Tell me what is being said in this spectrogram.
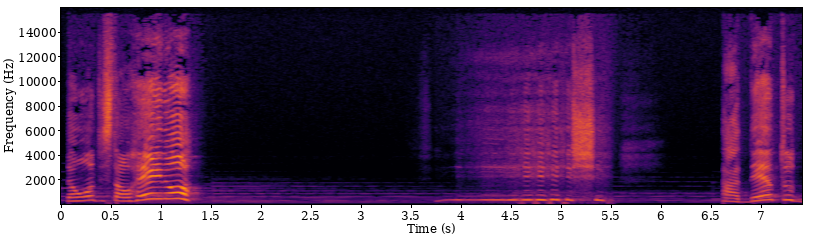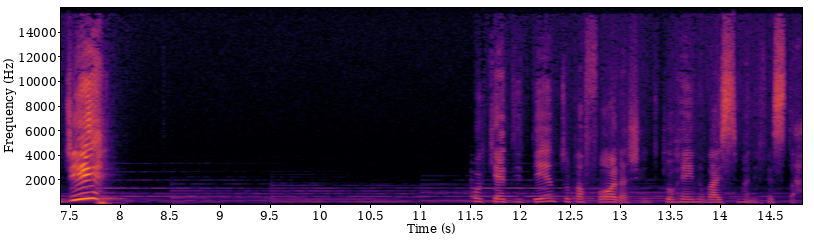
Então, onde está o reino? Está dentro de. Porque é de dentro para fora, gente, que o reino vai se manifestar.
